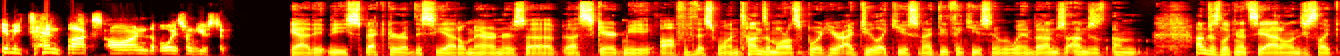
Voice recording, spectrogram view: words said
Give me 10 bucks on the boys from Houston. Yeah, the, the specter of the Seattle Mariners uh, uh, scared me off of this one. Tons of moral support here. I do like Houston. I do think Houston would win, but I'm just I'm just I'm I'm just looking at Seattle and just like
